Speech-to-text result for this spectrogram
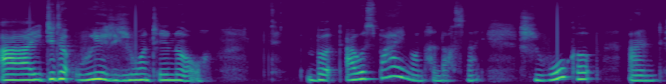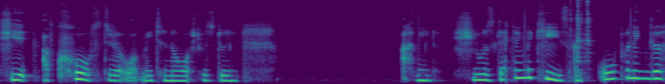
I didn't really want to know. But I was spying on her last night. She woke up and she, of course, didn't want me to know what she was doing. I mean, she was getting the keys and opening the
